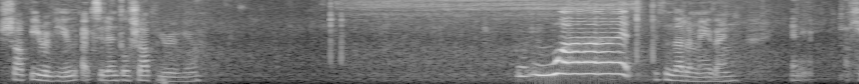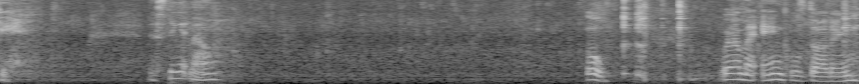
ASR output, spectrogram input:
Shopee review accidental Shopee review. What? Isn't that amazing? Anyway okay. Misting it now. Oh. Where are my ankles darling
